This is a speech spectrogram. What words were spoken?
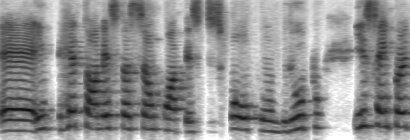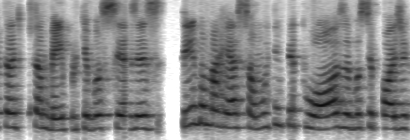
é, retome a situação com a pessoa, com o grupo. Isso é importante também, porque você, às vezes, tendo uma reação muito impetuosa, você pode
